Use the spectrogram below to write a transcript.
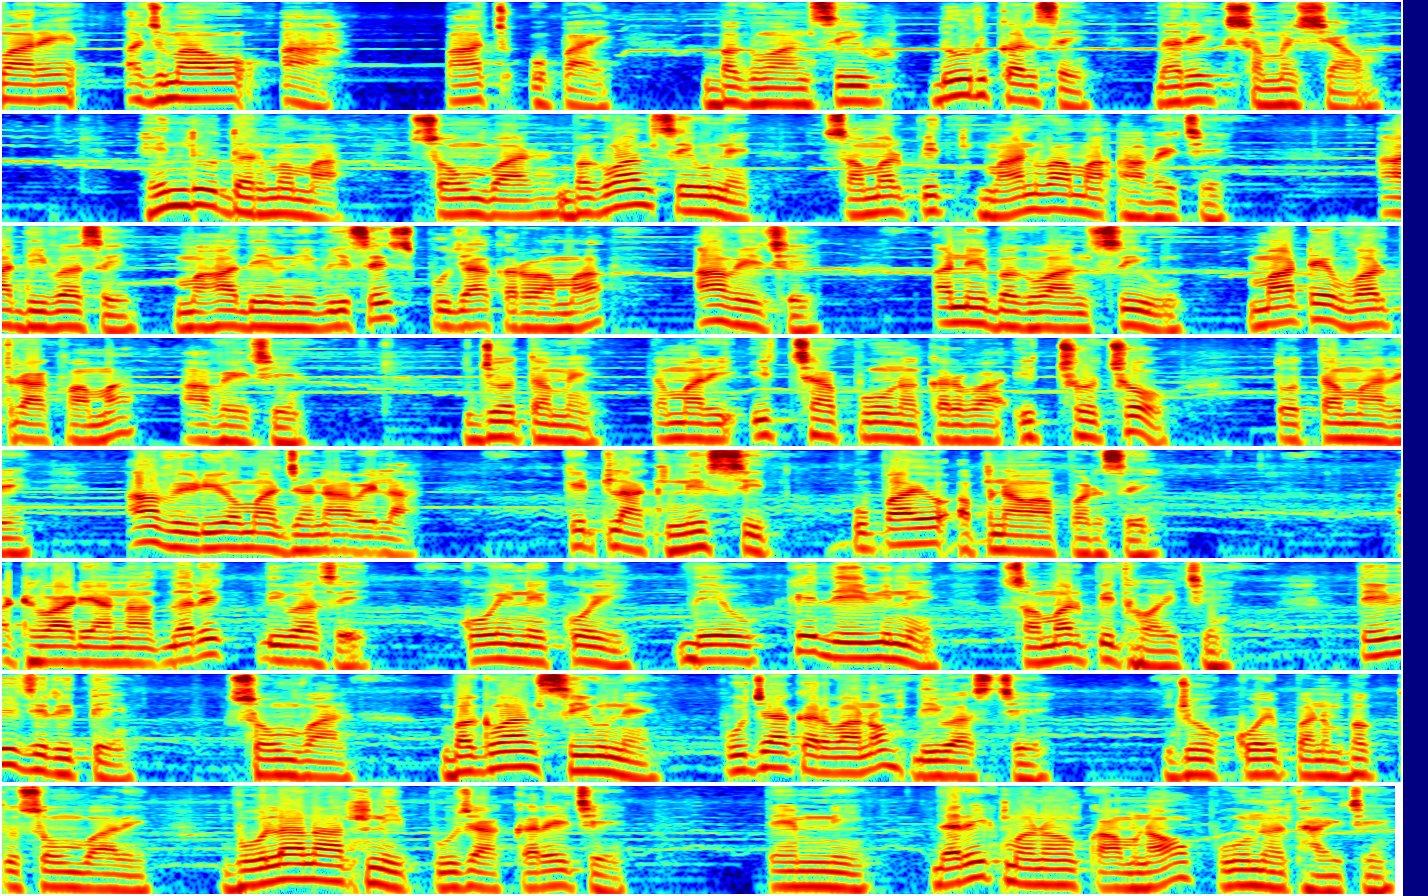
વારે અજમાવો આ પાંચ ઉપાય. ભગવાન શિવ દૂર કરશે દરેક સમસ્યાઓ. હિન્દુ ધર્મમાં સોમવાર ભગવાન શિવને સમર્પિત માનવામાં આવે છે. આ દિવસે મહાદેવની વિશેષ પૂજા કરવામાં આવે છે અને ભગવાન શિવ માટે વ્રત રાખવામાં આવે છે. જો તમે તમારી ઈચ્છા પૂર્ણ કરવા ઈચ્છો છો, તો તમારે આ વિડીયોમાં જણાવેલા કેટલાક નિશ્ચિત ઉપાયો અપનાવવા પડશે. અઠવાડિયાના દરેક દિવસે કોઈને કોઈ દેવ કે દેવીને સમર્પિત હોય છે. તેવી જ રીતે સોમવાર ભગવાન શિવને પૂજા કરવાનો દિવસ છે. જો કોઈ પણ ભક્ત સોમવારે ભોલાનાથની પૂજા કરે છે, તેમની દરેક મનોકામનાઓ પૂર્ણ થાય છે.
